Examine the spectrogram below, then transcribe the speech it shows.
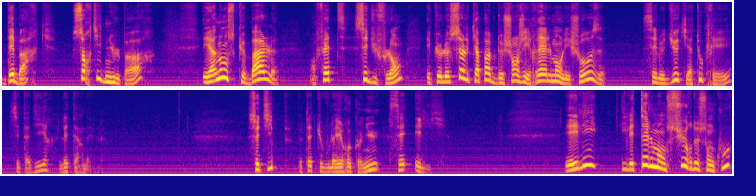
débarque, sorti de nulle part, et annonce que Baal, en fait, c'est du flanc, et que le seul capable de changer réellement les choses, c'est le Dieu qui a tout créé, c'est-à-dire l'Éternel. Ce type, peut-être que vous l'avez reconnu, c'est Élie. Et Élie, il est tellement sûr de son coup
